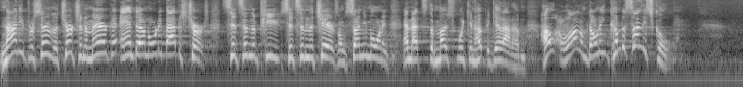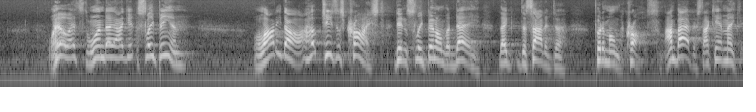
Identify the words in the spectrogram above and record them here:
90% of the church in America and Del Norte Baptist Church sits in the pew, sits in the chairs on Sunday morning, and that's the most we can hope to get out of them. A lot of them don't even come to Sunday school. Well, that's the one day I get to sleep in. Well, Lottie Daw, I hope Jesus Christ didn't sleep in on the day they decided to put him on the cross. I'm Baptist, I can't make it.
